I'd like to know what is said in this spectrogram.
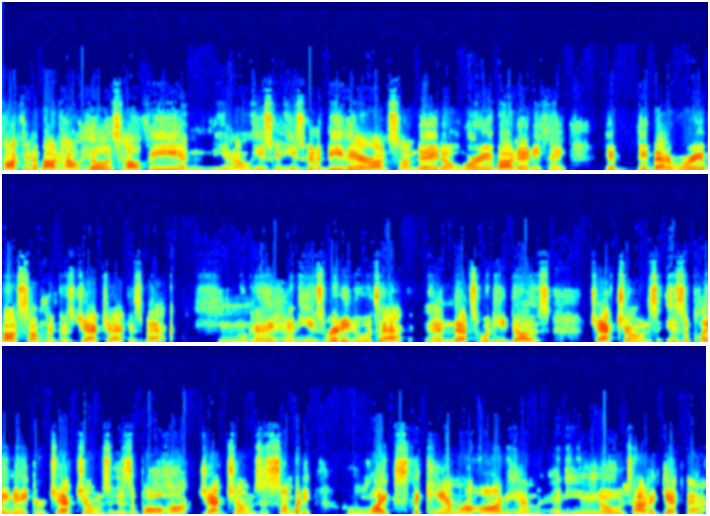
talking about how Hill is healthy and you know he's he's going to be there on Sunday. Don't worry about anything. They, they better worry about something because Jack Jack is back. Mm. Okay. And he's ready to attack. And that's what he does. Jack Jones is a playmaker. Jack Jones is a ball hawk. Jack Jones is somebody who likes the camera on him and he Mm. knows how to get that.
